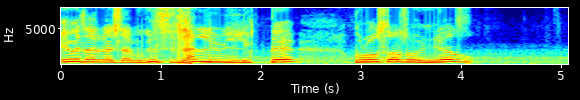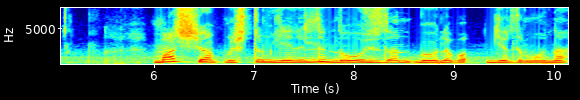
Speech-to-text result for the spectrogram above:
Evet arkadaşlar bugün sizlerle birlikte Brawl Stars oynayacağız. Maç yapmıştım yenildim de o yüzden böyle girdim oyuna.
